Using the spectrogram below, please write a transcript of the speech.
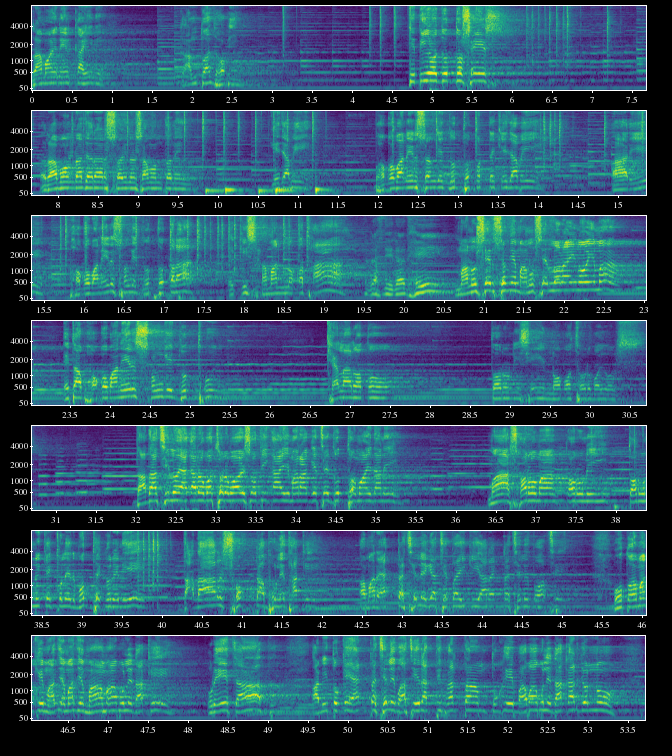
রামায়ণের কাহিনী, গান তো আজ হবেই। তৃতীয় যুদ্ধ শেষ। রাবণ রাজার আর সৈন্য সামন্ত নেই। কে যাবে? ভগবানের সঙ্গে যুদ্ধ করতে কে যাবে? আরে ভগবানের সঙ্গে যুদ্ধ করা কি সামান্য কথা? মানুষের সঙ্গে মানুষের লড়াই নয় মা। এটা ভগবানের সঙ্গে যুদ্ধ। খেলারত তরুণী সে ন বছর বয়স। দাদা ছিল এগারো বছর বয়স অতিকায় মারা গেছে যুদ্ধ ময়দানে। মা সরমা তরুণী, তরুণীকে কোলের মধ্যে করে নিয়ে দাদার শোকটা ভুলে থাকে। আমার একটা ছেলে গেছে, তাই কি আর একটা ছেলে তো আছে? ও তো আমাকে মাঝে মাঝে মা মা বলে ডাকে, ওরে চাঁদ, আমি তোকে একটা ছেলে বাঁচিয়ে রাখতে পারতাম, তোকে বাবা বলে ডাকার জন্য,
